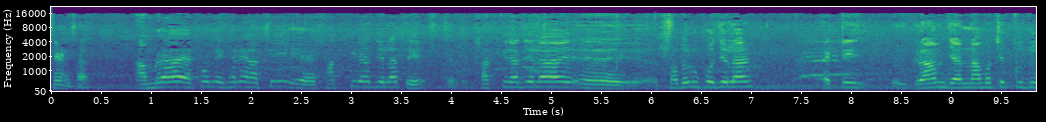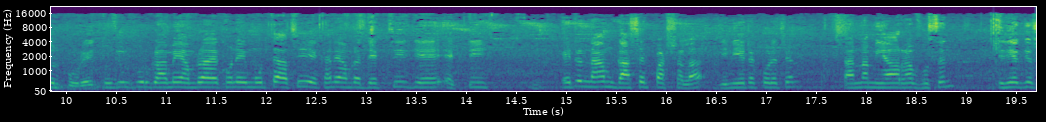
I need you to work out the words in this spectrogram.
সেন্ট স্যার। আমরা এখন এখানে আছি সাতক্ষীরা জেলাতে। সাতক্ষীরা জেলায় আহ, সদর উপজেলার একটি গ্রাম যার নাম হচ্ছে তুজুলপুর। এই তুজুলপুর গ্রামে আমরা এখন এই মুহূর্তে আছি। এখানে আমরা দেখছি যে একটি, এটার নাম গাছের পাঠশালা, যিনি এটা করেছেন, তার নাম ইয়ারাব হোসেন। তিনি একজন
